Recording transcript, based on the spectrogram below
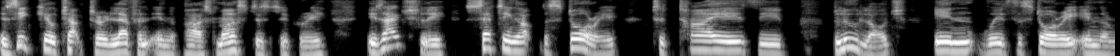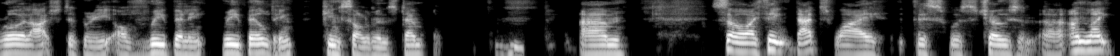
Ezekiel chapter 11 in the past master's degree is actually setting up the story to tie the Blue Lodge in with the story in the Royal Arch degree of rebuilding, rebuilding King Solomon's temple. Mm-hmm. Um, so I think that's why this was chosen. Uh, unlike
